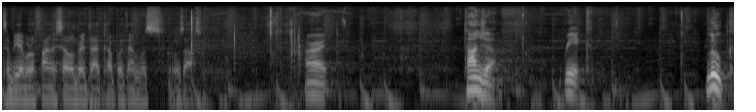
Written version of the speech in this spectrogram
to be able to finally celebrate that cup with them was, was awesome. All right. Tanja, Rick, Luke,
